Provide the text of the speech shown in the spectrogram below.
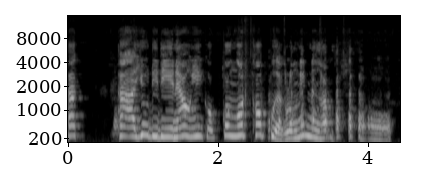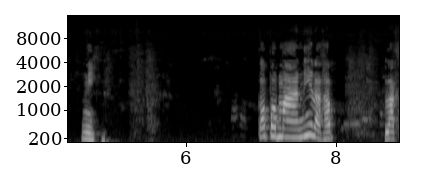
ถ้าถ้าอายุดีๆนะอย่างนี้ก็ก็งดข้าวเปลือกลงนิดนึงครับ นี่ ก็ประมาณนี้แหละครับ หลัก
